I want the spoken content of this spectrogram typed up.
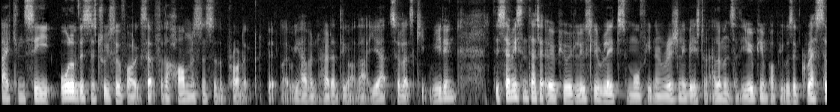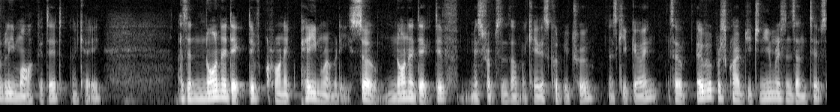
I can see all of this is true so far, except for the harmlessness of the product bit. Like we haven't heard anything about that yet. So let's keep reading. The semi-synthetic opioid, loosely related to morphine and originally based on elements of the opium poppy, was aggressively marketed. Okay, as a non-addictive chronic pain remedy. So non-addictive misrepresents them. Okay, this could be true. Let's keep going. So overprescribed due to numerous incentives,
